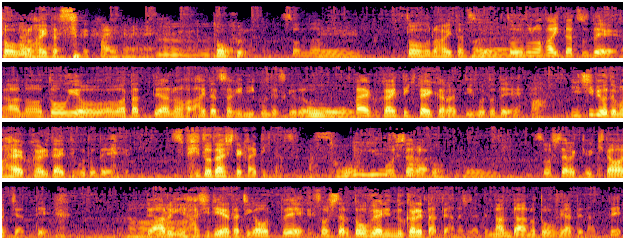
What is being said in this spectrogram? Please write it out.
豆腐の配達で。はいはいはい。うん。豆腐？そんなえ豆腐の配達、うん豆腐の配達で、あの、峠を渡って、あの、配達先に行くんですけー、ど、早く帰ってきたいからっていうことで、あ1秒でも早く帰りたいってことで、スピード出して帰ってきたんですよ。あ、そういうそうしたらそうしたら北わっちゃって、うんで、ある日走り屋たちがおって、そしたら豆腐屋に抜かれたって話になって、なんだあの豆腐屋ってなって、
